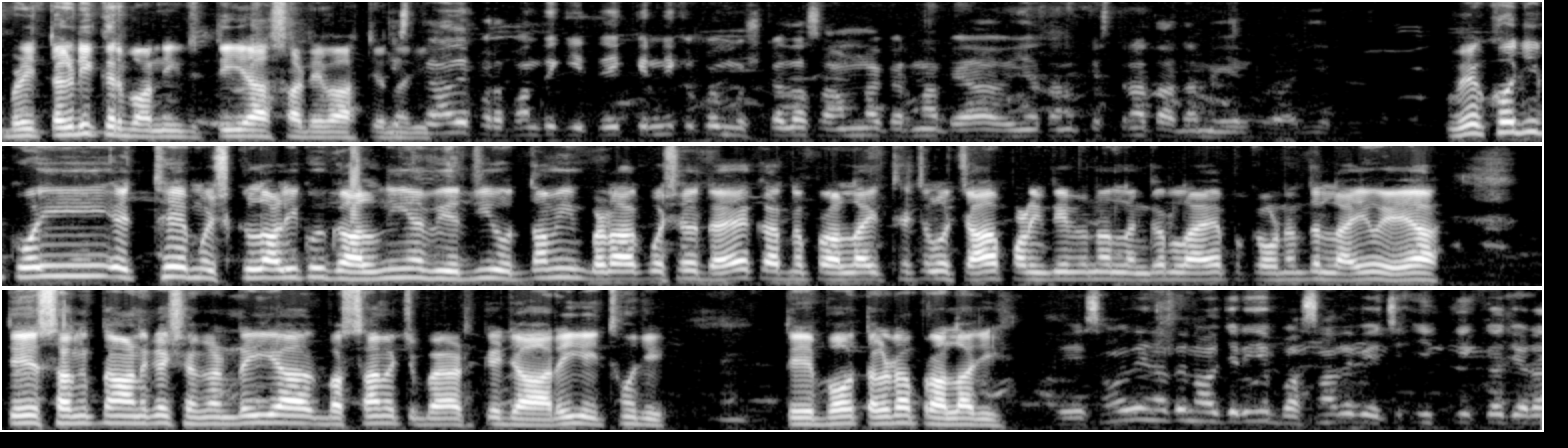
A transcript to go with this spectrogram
ਬੜੀ ਤਗੜੀ ਕੁਰਬਾਨੀ ਦਿੱਤੀ ਆ ਸਾਡੇ ਵਾਸਤੇ ਉਹਨਾਂ ਕਿਸ ਦੀ। ਤਰ੍ਹਾਂ ਦੇ ਪ੍ਰਬੰਧ ਕੀਤੇ? ਕਿੰਨੀ ਕੁ ਕੋਈ ਮੁਸ਼ਕਲ ਦਾ ਸਾਹਮਣਾ ਕਰਨਾ ਪਿਆ ਹੋਵੇ ਜਾਂ ਤੁਹਾਨੂੰ ਕਿਸ ਤਰ੍ਹਾਂ ਤੁਹਾਡਾ ਮੇਲ ਹੋਇਆ ਜੀ ਵੇਖੋ ਜੀ ਕੋਈ ਇੱਥੇ ਮੁਸ਼ਕਲ ਵਾਲੀ ਕੋਈ ਗੱਲ ਨਹੀਂ ਹੈ ਵੀਰ ਜੀ ਉਦਾਂ ਵੀ ਬੜਾ ਕੁਝ ਰਹਿ ਕਰਨ ਉਪਰਾਲਾ ਇੱਥੇ। ਚਲੋ ਚਾਹ ਪਾਣੀ ਦੇ ਵੀ ਉਹਨਾਂ ਲੰਗਰ ਲਾਏ ਪਕੌੜਿਆਂ ਦੇ ਲਾਏ ਹੋਏ ਆ ਤੇ ਸੰਗਤ ਆਣ ਕੇ ਛਕਣ ਰਹੀ ਆ ਬੱਸਾਂ ਵਿੱਚ ਬੈਠ ਕੇ ਜਾ ਰਹੀ ਇੱਥੋਂ ਜੀ। ਤੇ ਬਹੁਤ ਤਗੜਾ ਉਪਰਾਲਾ ਜੀ। ਤੇ ਸਮਝਦੇ ਇਹਨਾਂ ਦੇ ਨਾਲ ਜਿਹੜੀਆਂ ਬੱਸਾਂ ਦੇ ਵਿੱਚ ਇੱਕ ਇੱਕ ਜਿਹੜਾ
